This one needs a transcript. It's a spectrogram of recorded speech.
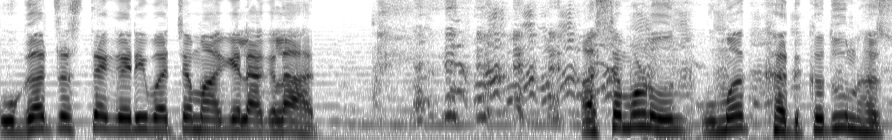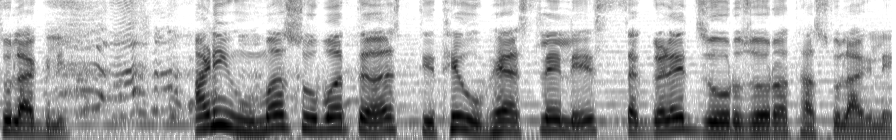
उगाच त्या गरीबाच्या मागे लागला आहात. असं म्हणून उमा खदखदून हसू लागली. आणि उमासोबतच तिथे उभे असलेले सगळे जोरजोरात हसू लागले.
